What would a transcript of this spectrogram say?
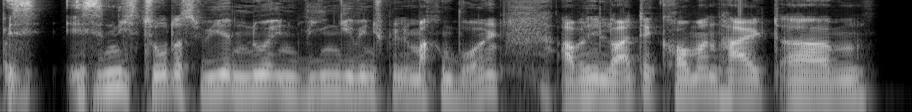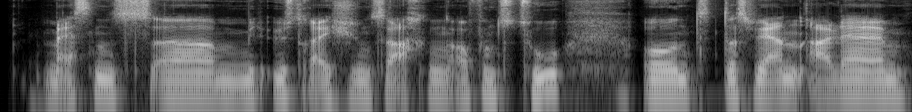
Es ist nicht so, dass wir nur in Wien Gewinnspiele machen wollen, aber die Leute kommen halt ähm, meistens äh, mit österreichischen Sachen auf uns zu und das werden alle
